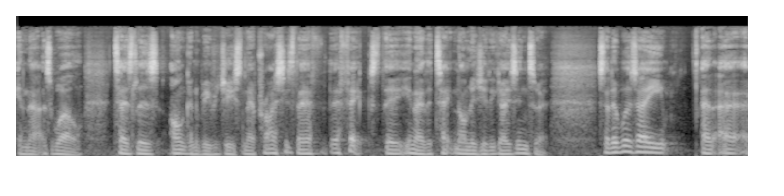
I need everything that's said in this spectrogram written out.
in that as well. Teslas aren't going to be reducing their prices; they're they're fixed. The you know the technology that goes into it. So there was a a, a,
